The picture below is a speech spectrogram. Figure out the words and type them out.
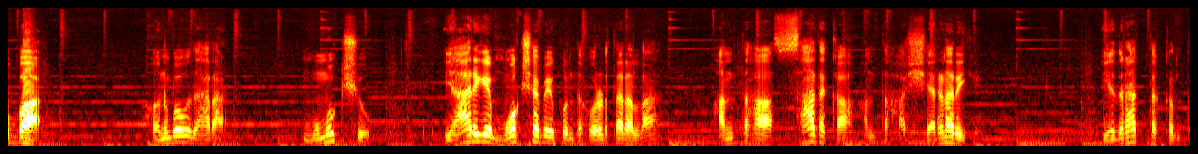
ಒಬ್ಬ ಅನುಭವಧಾರ ಮುಮುಕ್ಷು ಯಾರಿಗೆ ಮೋಕ್ಷ ಬೇಕು ಅಂತ ಹೊರಡ್ತಾರಲ್ಲ, ಅಂತಹ ಸಾಧಕ, ಅಂತಹ ಶರಣರಿಗೆ ಎದುರಾಗ್ತಕ್ಕಂಥ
